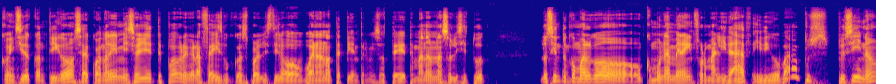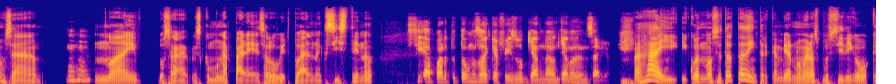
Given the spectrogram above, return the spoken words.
coincido contigo. O sea, cuando alguien me dice, oye, te puedo agregar a Facebook, cosas por el estilo. O bueno, no te piden permiso, te, te mandan una solicitud. Lo siento como algo, como una mera informalidad. Y digo, va, pues, pues sí, ¿no? O sea, no hay, o sea, es como una pared, es algo virtual, no existe, ¿no? Sí, aparte todo el mundo sabe que Facebook ya no, ya no es en serio. Ajá, y, y cuando se trata de intercambiar números, pues sí digo, ok,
